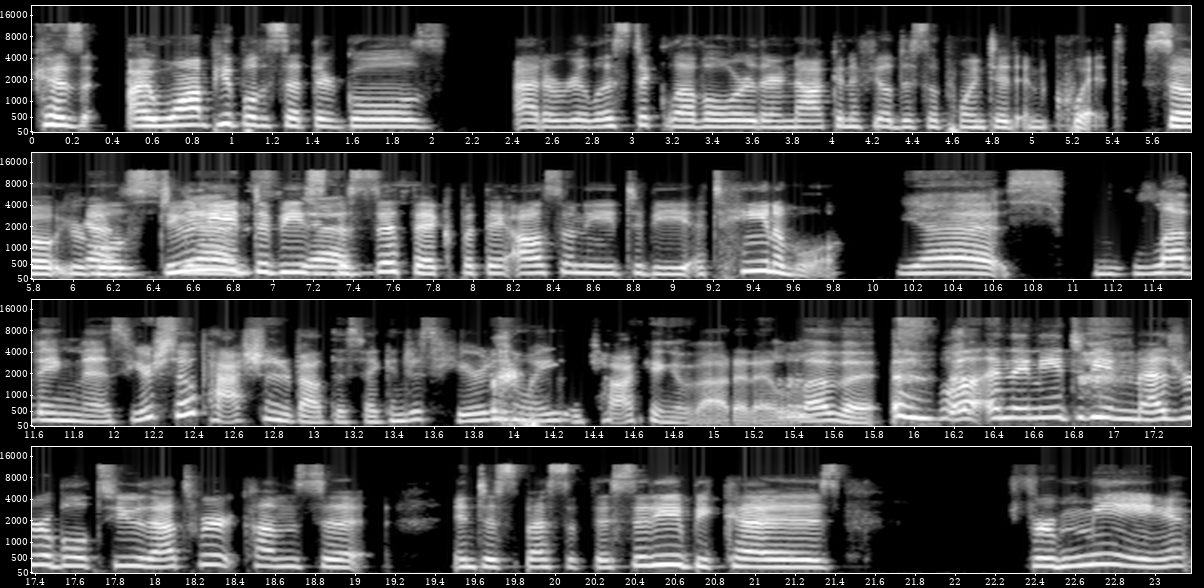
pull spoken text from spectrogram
Because I want people to set their goals at a realistic level where they're not going to feel disappointed and quit. So your goals Yes, do need to be yes. specific, but they also need to be attainable. Yes. Loving this. You're so passionate about this. I can just hear it in the way you're talking about it. I love it. well, and they need to be measurable too. That's where it comes to into specificity because for me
